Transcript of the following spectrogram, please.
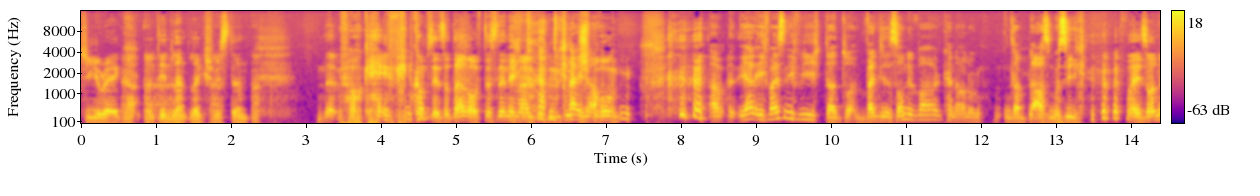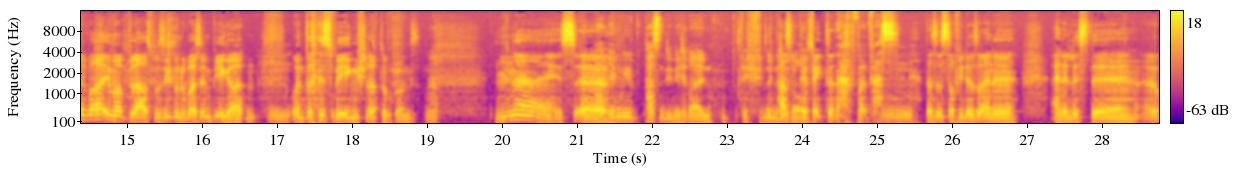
G-Reg Ja, und ja, den ja. Landler-Geschwistern. Okay, wie kommst du jetzt so darauf? Das ist ja nicht mal ein, keine Sprung. Aber, ja, ich weiß nicht, wie ich da, weil die Sonne war, keine Ahnung, und dann Blasmusik. Weil Sonne war immer Blasmusik und du warst im Biergarten. Und deswegen Schlachthof Bronx. Ja. Nice. Ja, Äh, irgendwie passen die nicht rein. die passen perfekt. Ach, wa- was? Das ist doch wieder so eine, eine Liste äh,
